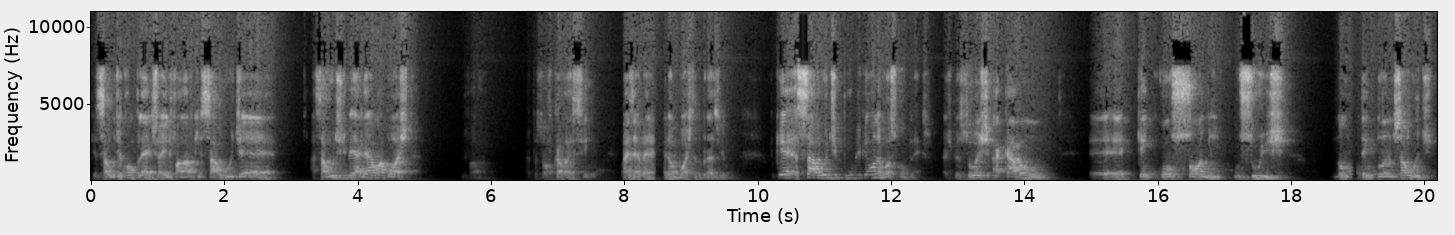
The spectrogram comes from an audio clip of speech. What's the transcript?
que saúde é complexo. Aí ele falava que saúde é. A saúde de BH é uma bosta. Ele falava. O pessoal ficava assim, mas é a melhor bosta do Brasil. Porque saúde pública é um negócio complexo. As pessoas acabam. É, é, quem consome o SUS não tem plano de saúde.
